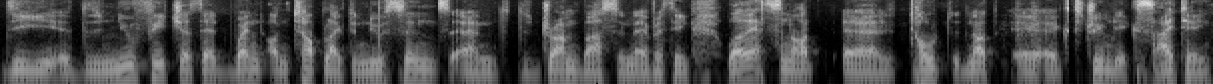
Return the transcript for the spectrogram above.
the the new features that went on top like the new synths and the drum bus and everything well that's not uh, tot- not uh, extremely exciting,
